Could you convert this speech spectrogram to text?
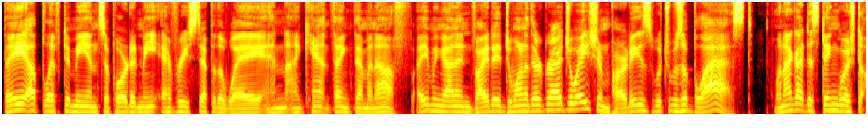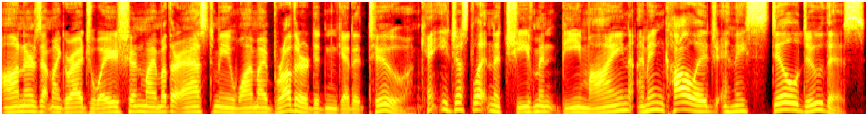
They uplifted me and supported me every step of the way, and I can't thank them enough. I even got invited to one of their graduation parties, which was a blast. When I got distinguished honors at my graduation, my mother asked me why my brother didn't get it too. Can't you just let an achievement be mine? I'm in college and they still do this.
